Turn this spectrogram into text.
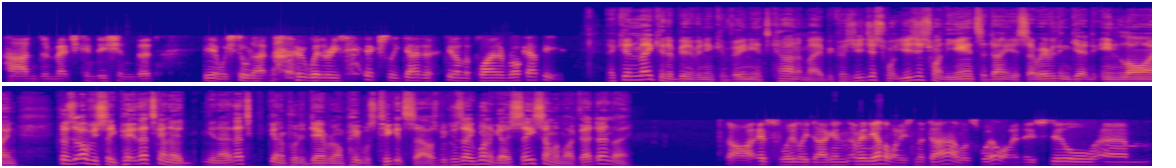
hardened and match condition. But yeah, we still don't know whether he's actually going to get on the plane and rock up here. It can make it a bit of an inconvenience, can't it, mate? Because you just want you just want the answer, don't you? So everything get in line. Because obviously that's going to you know that's going to put a damper on people's ticket sales because they want to go see someone like that, don't they? Oh, absolutely, Doug. And I mean the other one is Nadal as well. I mean there's still um,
